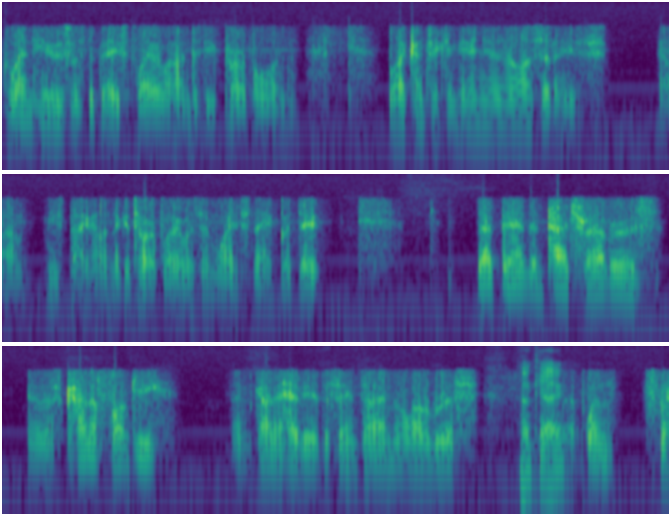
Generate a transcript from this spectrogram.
Glenn Hughes was the bass player, went on to Deep Purple and Black Country Communion and all that stuff. And he's um, he's back on. The guitar player was in Whitesnake, but they that band and Pat Travers, you know, that's kind of funky and kind of heavy at the same time, and a lot of riffs. Okay. Zeppelin.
